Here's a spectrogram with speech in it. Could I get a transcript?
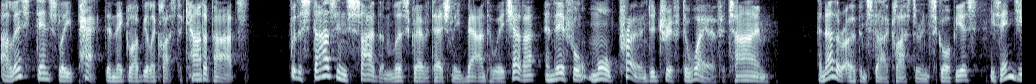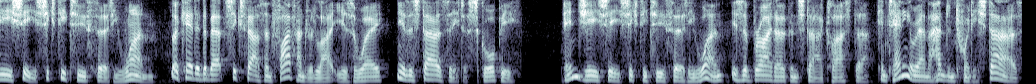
are less densely packed than their globular cluster counterparts with the stars inside them less gravitationally bound to each other and therefore more prone to drift away over time. Another open star cluster in Scorpius is NGC 6231, located about 6,500 light years away near the star Zeta Scorpii. NGC 6231 is a bright open star cluster containing around 120 stars,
